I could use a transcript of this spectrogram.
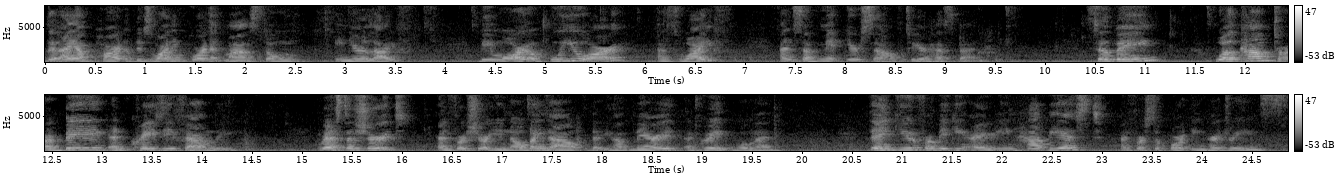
that I am part of this one important milestone in your life. Be more of who you are as wife and submit yourself to your husband. Sylvain, welcome to our big and crazy family. Rest assured, and for sure you know by now, that you have married a great woman. Thank you for making Aireen happiest and for supporting her dreams.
